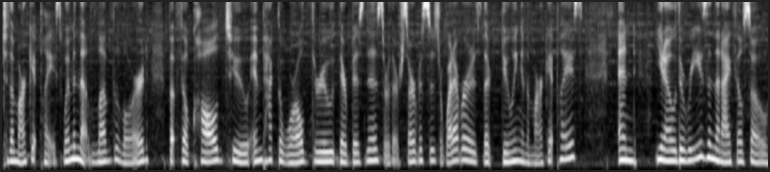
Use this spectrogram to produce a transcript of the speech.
to the marketplace, women that love the Lord, but feel called to impact the world through their business or their services or whatever it is they're doing in the marketplace. And, you know, the reason that I feel so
